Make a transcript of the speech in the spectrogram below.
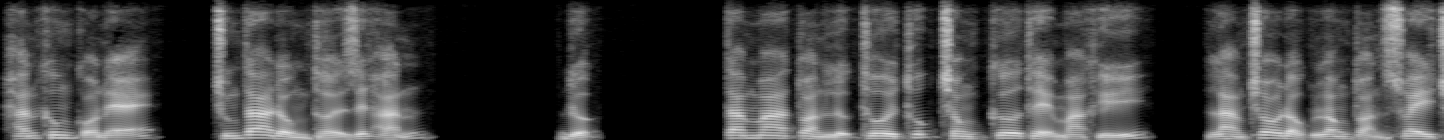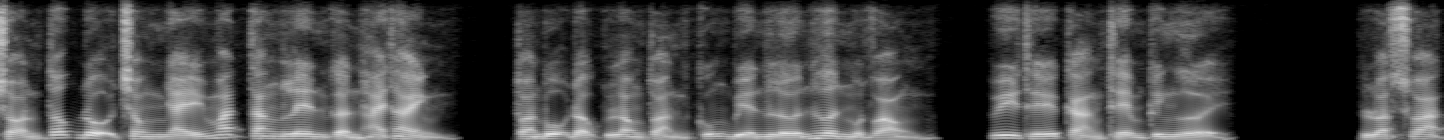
Hắn không có né, chúng ta đồng thời giết hắn. Được. Tam ma toàn lực thôi thúc trong cơ thể ma khí, làm cho độc long toàn xoay tròn tốc độ trong nháy mắt tăng lên gần hai thành, toàn bộ độc long toàn cũng biến lớn hơn một vòng, uy thế càng thêm kinh người. Loạt soạt.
